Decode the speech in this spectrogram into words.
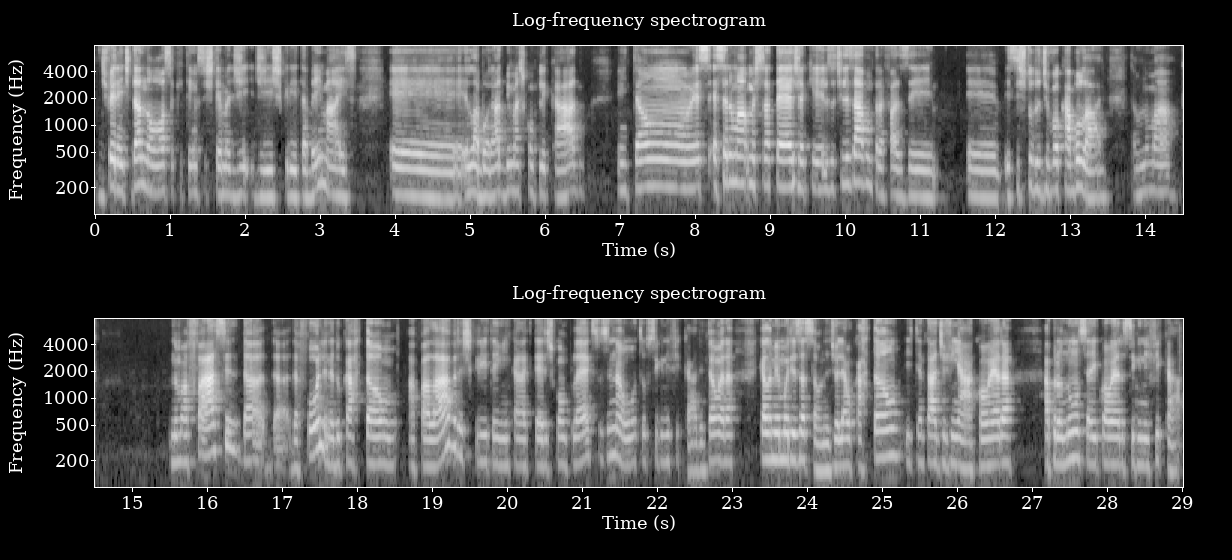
diferente da nossa, que tem um sistema de, de escrita bem mais é, elaborado, bem mais complicado. Então, esse, essa era uma, uma, estratégia que eles utilizavam para fazer é, esse estudo de vocabulário. Então, numa, numa face da, da, da, folha, né, do cartão, a palavra escrita em caracteres complexos e na outra o significado. Então, era aquela memorização, né, de olhar o cartão e tentar adivinhar qual era a pronúncia e qual era o significado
